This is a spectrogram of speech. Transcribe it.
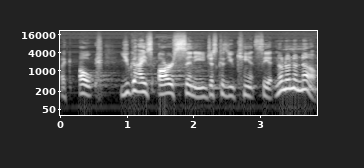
Like, oh, you guys are sinning just because you can't see it. No, no, no, no.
